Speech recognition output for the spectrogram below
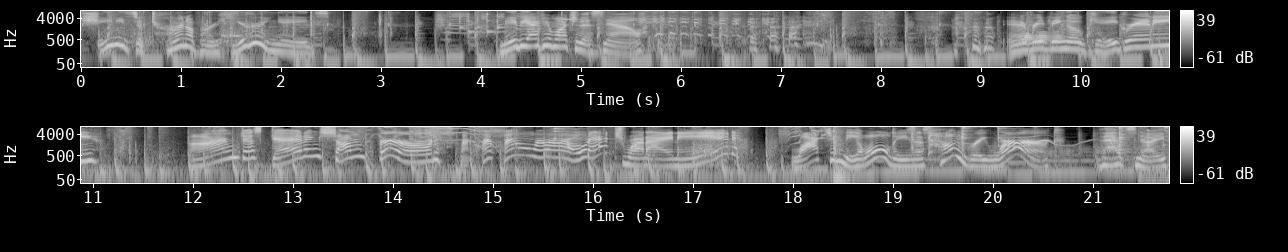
She needs to turn up her hearing aids. Maybe I can watch this now. Everything okay, Granny? I'm just getting some food. That's what I need. Watching the oldies is hungry work. That's nice.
